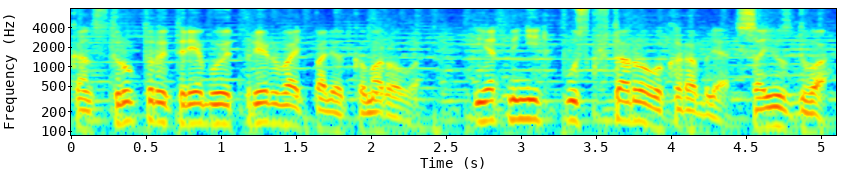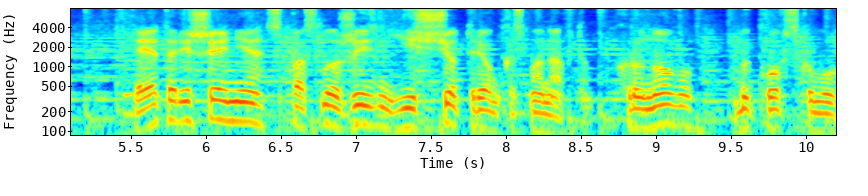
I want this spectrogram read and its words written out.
Конструкторы требуют прервать полет Комарова и отменить пуск второго корабля «Союз-2». Это решение спасло жизнь еще трем космонавтам – Хрунову, Быковскому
